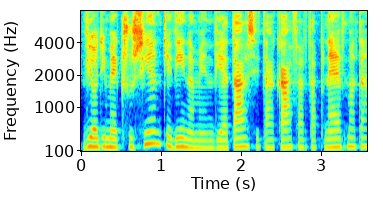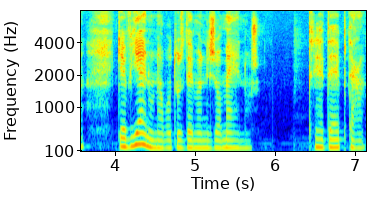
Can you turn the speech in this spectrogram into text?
Διότι με εξουσίαν και δύναμη διατάσσει τα ακάθαρτα πνεύματα και βγαίνουν από τους δαιμονιζομένους. 37.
